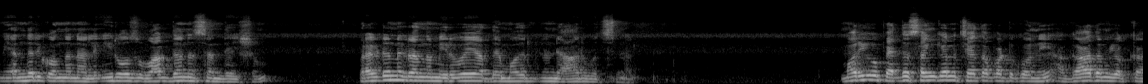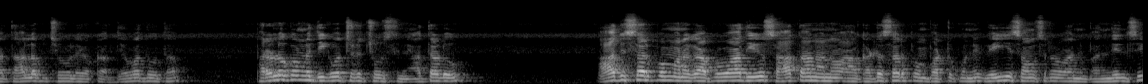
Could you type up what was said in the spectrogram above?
మీ అందరికి వందనాలు. ఈరోజు వాగ్దాన సందేశం ప్రకటన గ్రంథం ఇరవై అధ్యాయం మొదటి నుండి ఆరు వచ్చినాలు మరియు పెద్ద సంఖ్యను చేత పట్టుకొని అగాధం యొక్క తాళపు చెవుల యొక్క దేవదూత పరలోకంలో దిగవచ్చుట చూస్తుంది అతడు ఆది సర్పం అనగా అపవాదియు సాతానను ఆ ఘట సర్పం పట్టుకొని వెయ్యి సంవత్సరం వారిని బంధించి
